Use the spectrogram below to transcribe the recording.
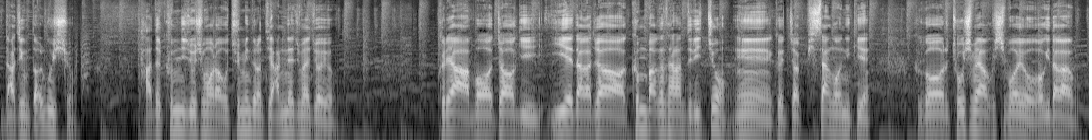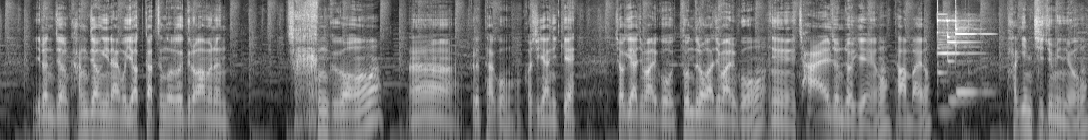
나 지금 떨고 있쇼. 다들 금리 조심하라고 주민들한테 안내 좀 해줘요. 그래야 뭐 저기 이에다가 저 금박은 사람들 있죠. 예, 그 저 비싼 거니까 그거를 조심해갖고 씹어요. 거기다가 이런 저 강정이나 뭐 엿 같은 거 들어가면은 참 그거 어? 아 그렇다고. 거시기 하니까 저기 하지 말고 돈 들어가지 말고 예 잘 좀 저기 해요. 다음 봐요. 파김치 주민요.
